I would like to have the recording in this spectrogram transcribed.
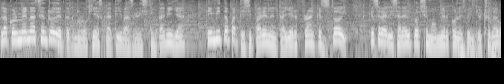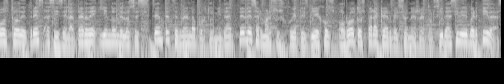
La Colmena Centro de Tecnologías Creativas Gris Quintanilla te invita a participar en el taller Frankenstein, que se realizará el próximo miércoles 28 de agosto de 3 a 6 de la tarde y en donde los asistentes tendrán la oportunidad de desarmar sus juguetes viejos o rotos para crear versiones retorcidas y divertidas,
